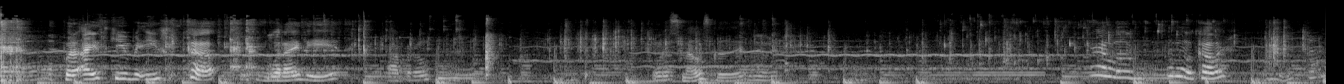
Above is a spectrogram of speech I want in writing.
god. Put an ice cube in each cup. This is what I did. Pop it open. Well, it smells good. Got a little, a little color. Mm-hmm.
